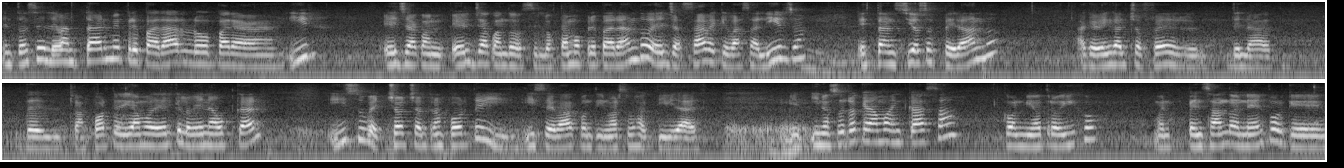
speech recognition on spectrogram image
Entonces levantarme, prepararlo para ir, Él ya, cuando, él ya cuando se lo estamos preparando, él ya sabe que va a salir ya, está ansioso esperando a que venga el chofer de la, del transporte, digamos, de él que lo viene a buscar y sube chocho al transporte y, y se va a continuar sus actividades. Y, y nosotros quedamos en casa con mi otro hijo, bueno, pensando en él porque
